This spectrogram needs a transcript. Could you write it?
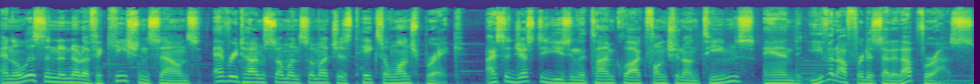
and listen to notification sounds every time someone so much as takes a lunch break. I suggested using the time clock function on Teams and even offered to set it up for us,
